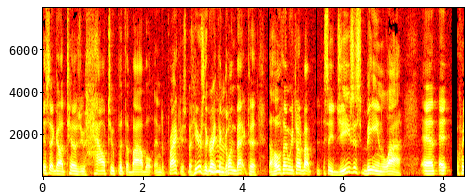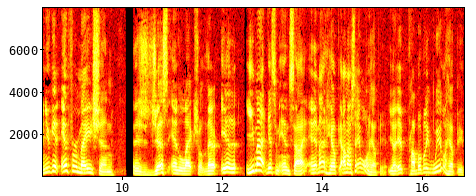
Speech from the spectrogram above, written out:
It's that God tells you how to put the Bible into practice. But here's the great thing mm-hmm. going back to the whole thing we talked about see, Jesus being life. And, and when you get information that is just intellectual, there is you might get some insight and it might help you. I'm not saying it won't help you. You know, it probably will help you.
